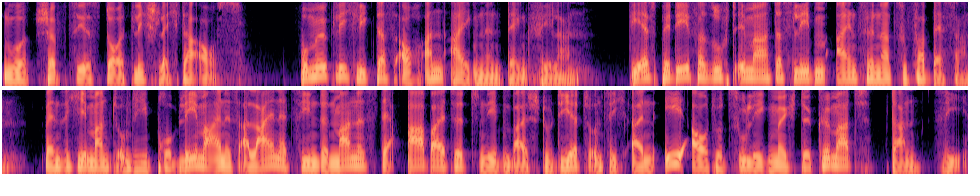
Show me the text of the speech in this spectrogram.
Nur schöpft sie es deutlich schlechter aus. Womöglich liegt das auch an eigenen Denkfehlern. Die SPD versucht immer, das Leben Einzelner zu verbessern. Wenn sich jemand um die Probleme eines alleinerziehenden Mannes, der arbeitet, nebenbei studiert und sich ein E-Auto zulegen möchte, kümmert, dann sie.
